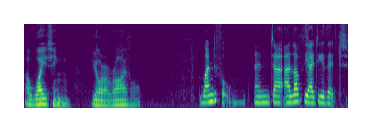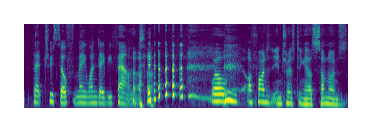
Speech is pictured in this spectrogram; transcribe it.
awaiting your arrival. Wonderful. And uh, I love the idea that that true self may one day be found. well, I find it interesting how sometimes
